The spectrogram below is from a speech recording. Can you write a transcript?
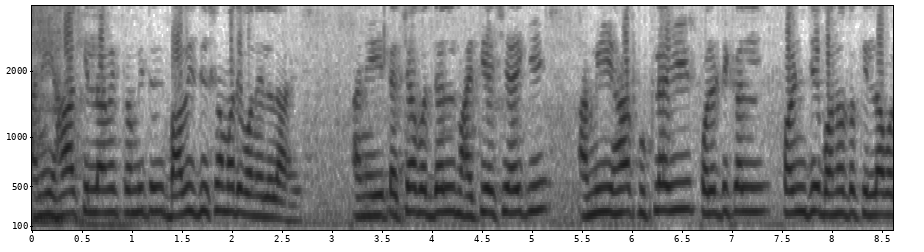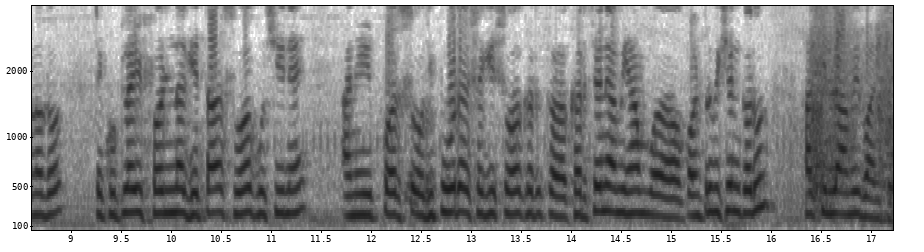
आणि हा किल्ला आम्ही कमीत कमी बावीस दिवसामध्ये बनवलेला आहे. आणि त्याच्याबद्दल माहिती अशी आहे की आम्ही हा कुठलाही पॉलिटिकल फंड जे बनवतो किल्ला बनवतो ते कुठलाही फंड न घेता स्वखुशीने आणि पर्स रिपोर सगळी स्व खर ख- खर्चाने आम्ही हा कॉन्ट्रीब्युशन करून हा किल्ला आम्ही बांधतो.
